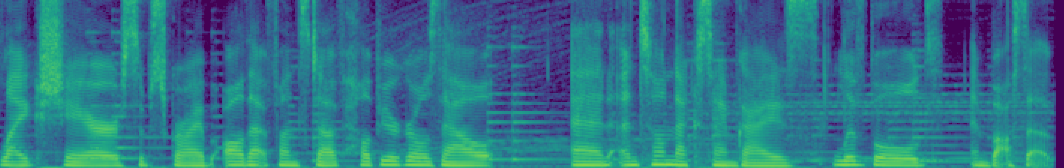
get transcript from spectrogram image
like, share, subscribe, all that fun stuff. Help your girls out. And until next time, guys, live bold and boss up.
